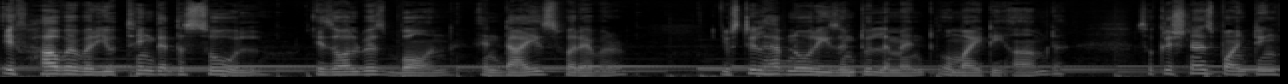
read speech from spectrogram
If, however, you think that the soul is always born and dies forever, you still have no reason to lament, O mighty armed. So, Krishna is pointing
